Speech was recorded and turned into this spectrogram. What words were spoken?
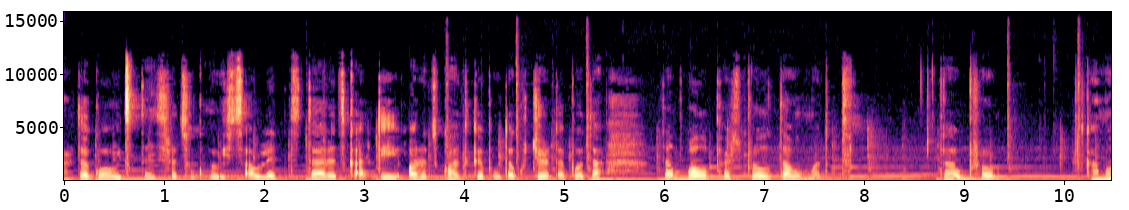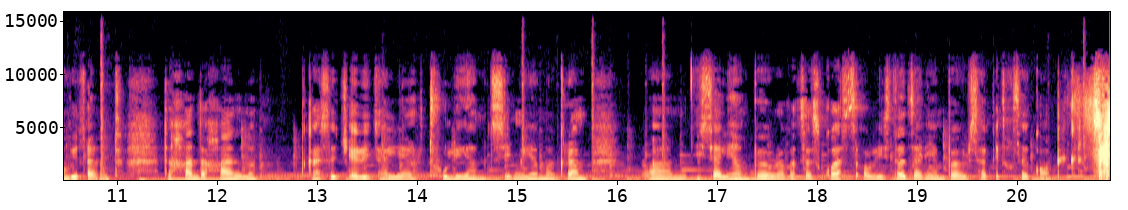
არ დაგვავიწყდეს, რაც უკვე ვისწავლეთ და რაც კარგი იყო, რაც გვადგებოდა, გვჭირდებოდა და ყველაფერს პროლოდ დავუმატოთ. და უფრო გამოვიყენოთ და ხანდახან გასაჭირი ძალიან რთულია, მძიმეა, მაგრამ ის ძალიან ბევრ რაღაცას გვასწავლის და ძალიან ბევრ საკითხზე გვაფიქრებს.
